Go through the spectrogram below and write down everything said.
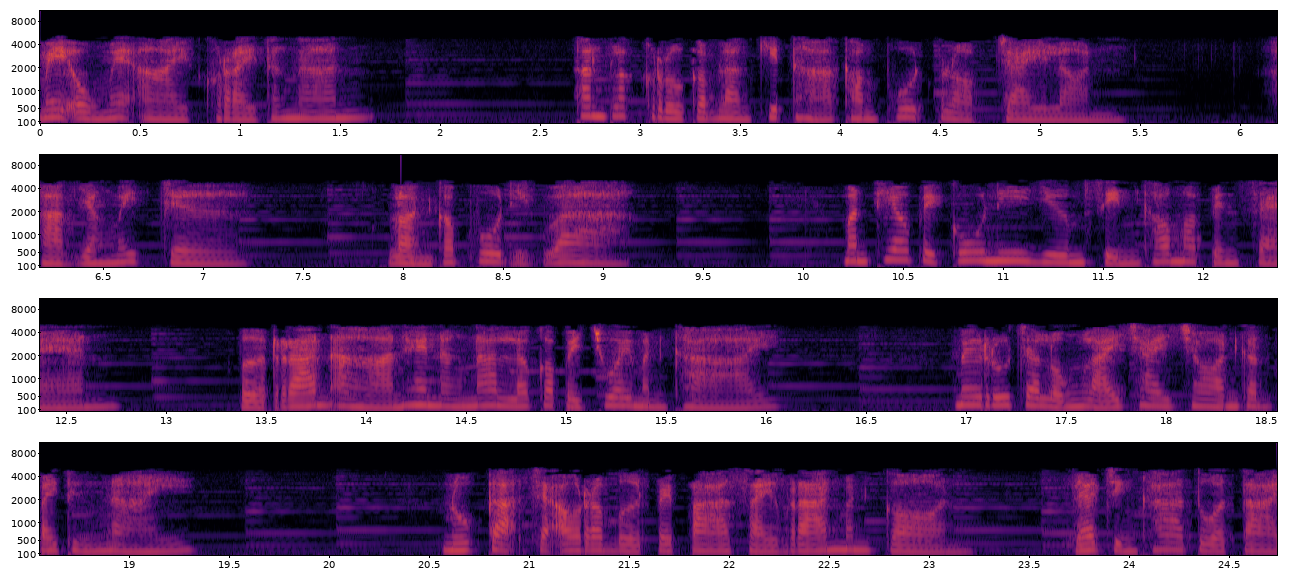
ไม่องไม่อายใครทั้งนั้น ท่านพระครูกำลังคิดหาคำพูดปลอบใจหล่อน หากยังไม่เจอ หล่อนก็พูดอีกว่า มันเที่ยวไปกู้หนี้ยืมสินเข้ามาเป็นแสน เปิดร้านอาหารให้นางนั่นแล้วก็ไปช่วยมันขาย ไม่รู้จะหลงไหลชัยชอนกันไปถึงไหน หนูกะจะเอาระเบิดไปปาใส่ร้านมันก่อน แล้วจึงฆ่าตัวตาย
